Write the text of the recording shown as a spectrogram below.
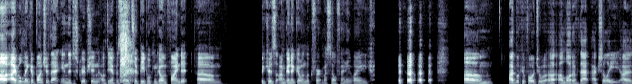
uh, I will link a bunch of that in the description of the episode so people can go and find it. Um, because I'm gonna go and look for it myself anyway. um, I'm looking forward to a, a lot of that actually. Uh,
